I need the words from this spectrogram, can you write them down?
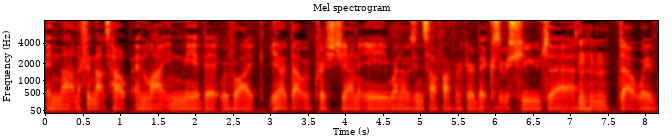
in that, and I think that's helped enlighten me a bit with like you know I dealt with Christianity when I was in South Africa a bit because it was huge there. hmm Dealt with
